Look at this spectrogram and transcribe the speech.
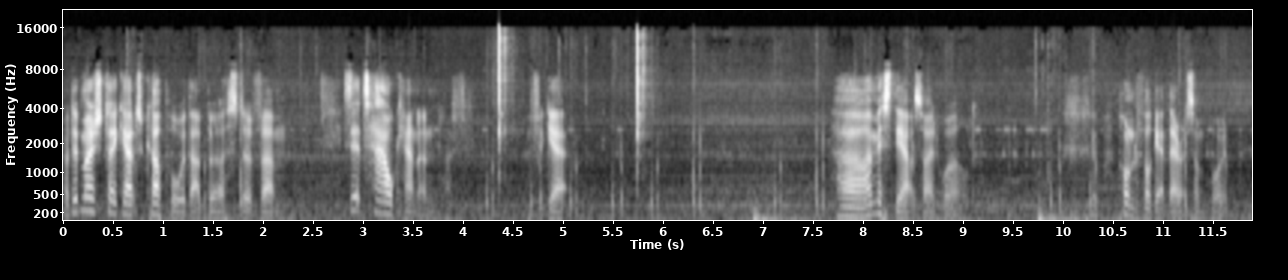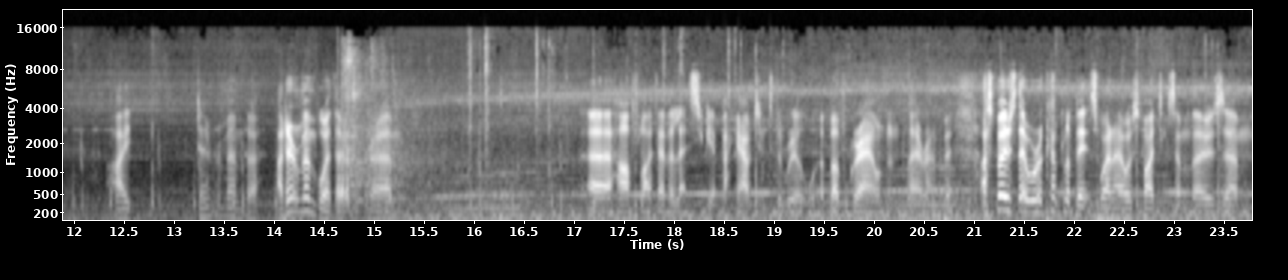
I did manage to take out a couple with that burst of, um... Is it a Tau cannon? I, forget. Oh, I miss the outside world. I wonder if I'll get there at some point. I don't remember. I don't remember whether um, uh, Half-Life ever lets you get back out into the real above ground and play around a bit. I suppose there were a couple of bits when I was fighting some of those um,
